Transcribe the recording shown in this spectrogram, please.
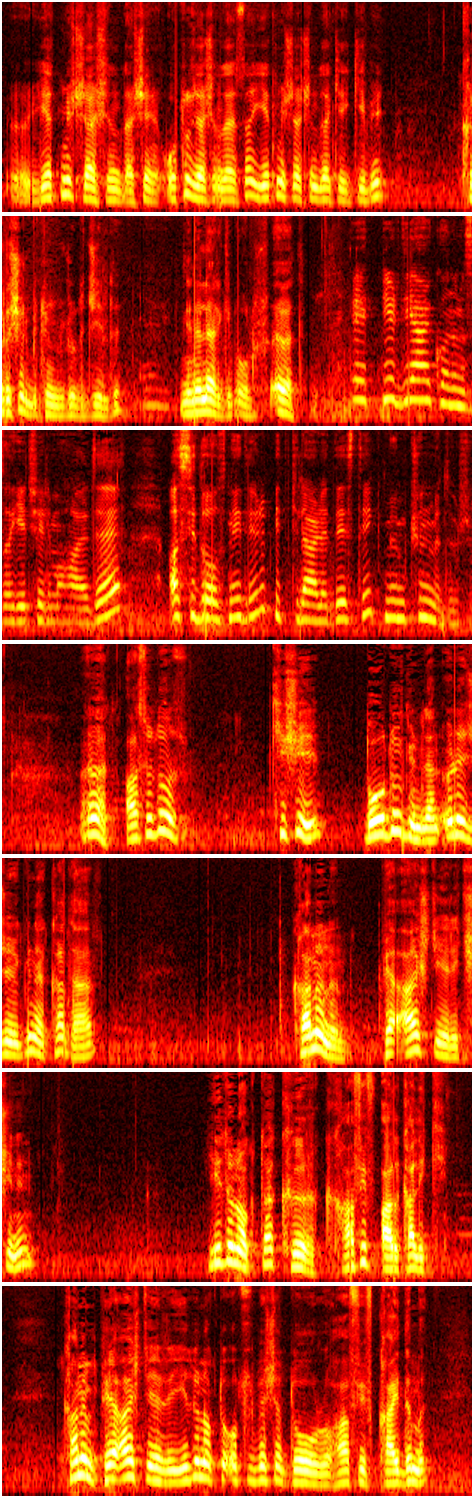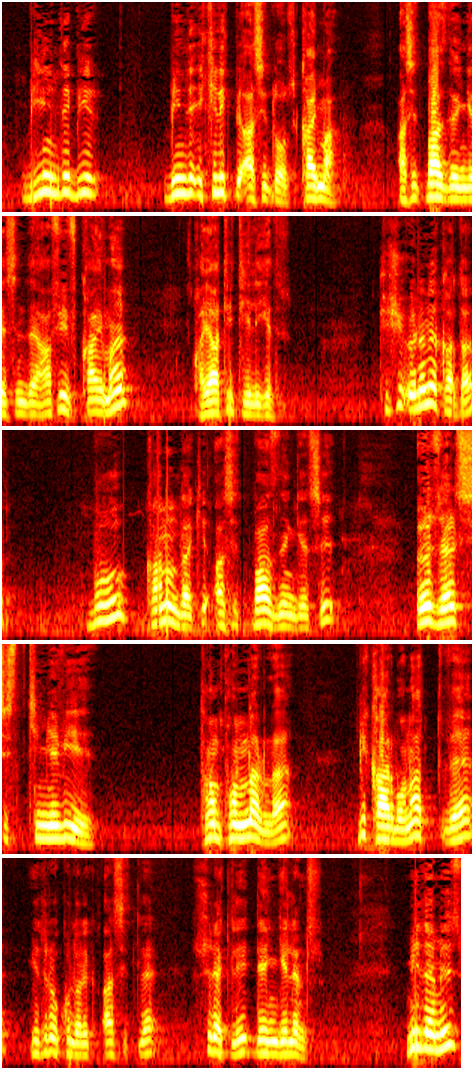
Ee, 70 yaşında şey 30 yaşındaysa 70 yaşındaki gibi kırışır bütün vücudu cildi. Nineler gibi olur. Evet. Evet bir diğer konumuza geçelim o halde. Asidoz nedir? Bitkilerle destek mümkün müdür? Evet, asidoz kişi doğduğu günden öleceği güne kadar kanının pH değeri kişinin 7.40 hafif alkalik. Kanın pH değeri 7.35'e doğru hafif kaydı mı binde bir binde ikilik bir asidoz kayma. Asit baz dengesinde hafif kayma hayati tehlikedir. Kişi ölene kadar bu kanındaki asit baz dengesi özel sist- kimyevi tamponlarla bikarbonat ve hidroklorik asitle sürekli dengelenir. Midemiz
